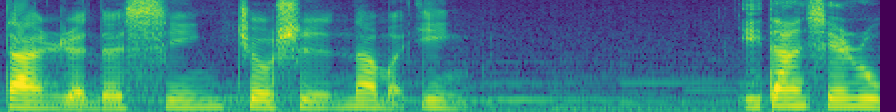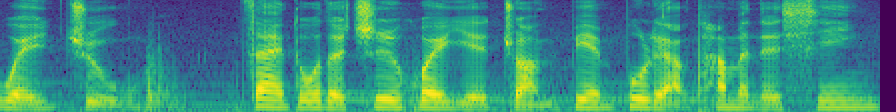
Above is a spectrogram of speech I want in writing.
但人的心就是那么硬，一旦先入为主。再多的智慧也转变不了他们的心。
